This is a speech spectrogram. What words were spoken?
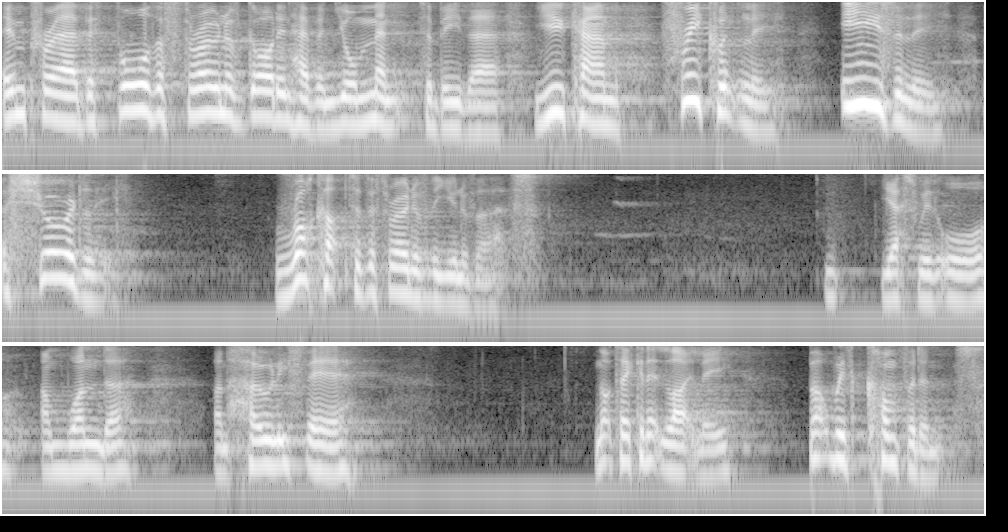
In prayer, before the throne of God in heaven, you're meant to be there. You can frequently, easily, assuredly rock up to the throne of the universe. Yes, with awe and wonder and holy fear, not taking it lightly, but with confidence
